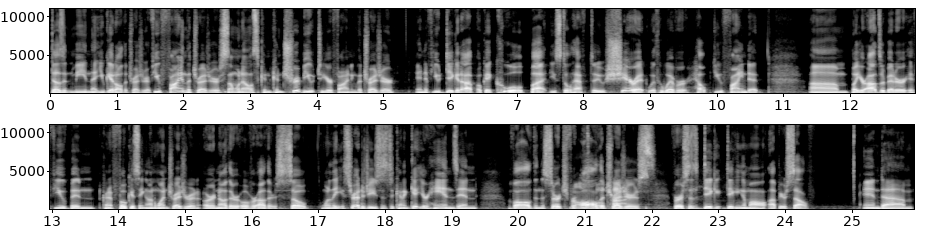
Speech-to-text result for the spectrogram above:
doesn't mean that you get all the treasure. If you find the treasure, someone else can contribute to your finding the treasure. And if you dig it up, okay, cool, but you still have to share it with whoever helped you find it. Um, but your odds are better if you've been kind of focusing on one treasure or another over others. So one of the strategies is to kind of get your hands in, involved in the search for all the treasures times. Versus dig- digging them all up yourself. And um,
